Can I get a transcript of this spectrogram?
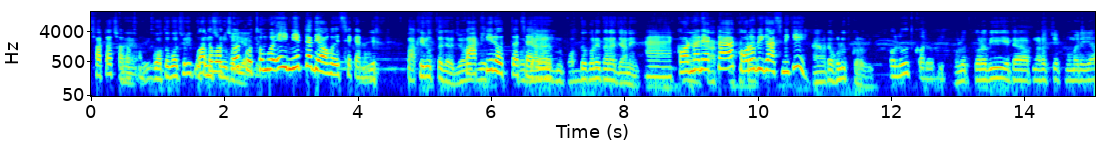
ছটা ছ হ্যাঁ, রকম। গত বছরই গত বছর। প্রথম এই নেটটা দেওয়া হয়েছে কেন? পাখির অত্যাচার পাখির অত্যাচারে। যারা পদ্ম করে তারা জানে। হ্যাঁ কর্নারে একটা করবি গাছ নাকি? হ্যাঁ ওটা হলুদ করবি। হলুদ করবি। হলুদ করবি এটা আপনার হচ্ছে প্লুমেরিয়া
